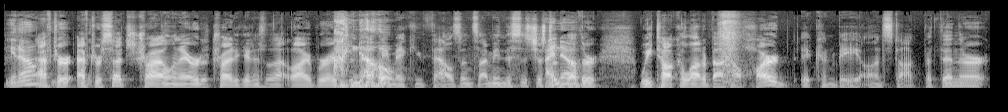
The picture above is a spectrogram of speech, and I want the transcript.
you know, after after such trial and error to try to get into that library, to I know be making thousands. I mean, this is just another. We talk a lot about how hard it can be on stock, but then there are,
